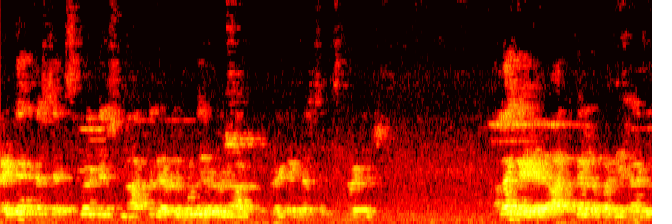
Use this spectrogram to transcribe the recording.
right against exploitation article ఇరవై మూడు ఇరవై నాలుగు రైట్ అగ్రెస్ట్ ఎక్స్ప్లోటేషన్ అలాగే ఆర్టికల్ పదిహేడు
